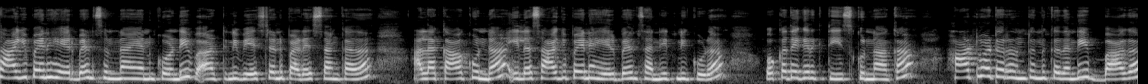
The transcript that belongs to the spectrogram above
సాగిపోయిన హెయిర్ బ్యాండ్స్ ఉన్నాయనుకోండి వాటిని వేస్ట్ అని పడేస్తాం కదా. అలా కాకుండా ఇలా సాగిపోయిన హెయిర్ బ్యాండ్స్ అన్నిటినీ కూడా ఒక దగ్గరికి తీసుకున్నాక హాట్ వాటర్ ఉంటుంది కదండి బాగా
